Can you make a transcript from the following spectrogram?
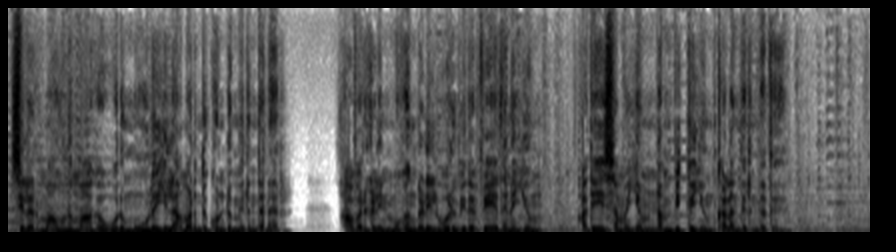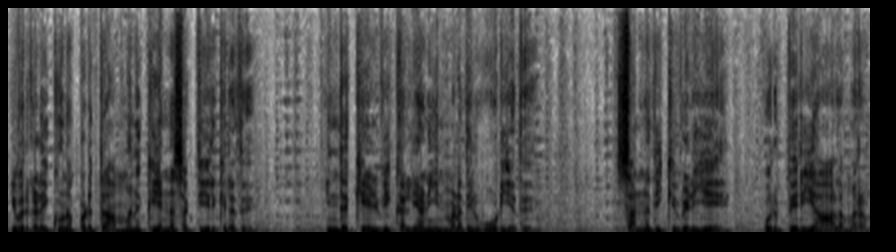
சிலர் மௌனமாக ஒரு மூலையில் அமர்ந்து கொண்டும் இருந்தனர். அவர்களின் முகங்களில் ஒருவித வேதனையும் அதே சமயம் நம்பிக்கையும் கலந்திருந்தது. இவர்களை குணப்படுத்த அம்மனுக்கு என்ன சக்தி இருக்கிறது? இந்த கேள்வி கல்யாணியின் மனதில் ஓடியது. சன்னதிக்கு வெளியே ஒரு பெரிய ஆலமரம்.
